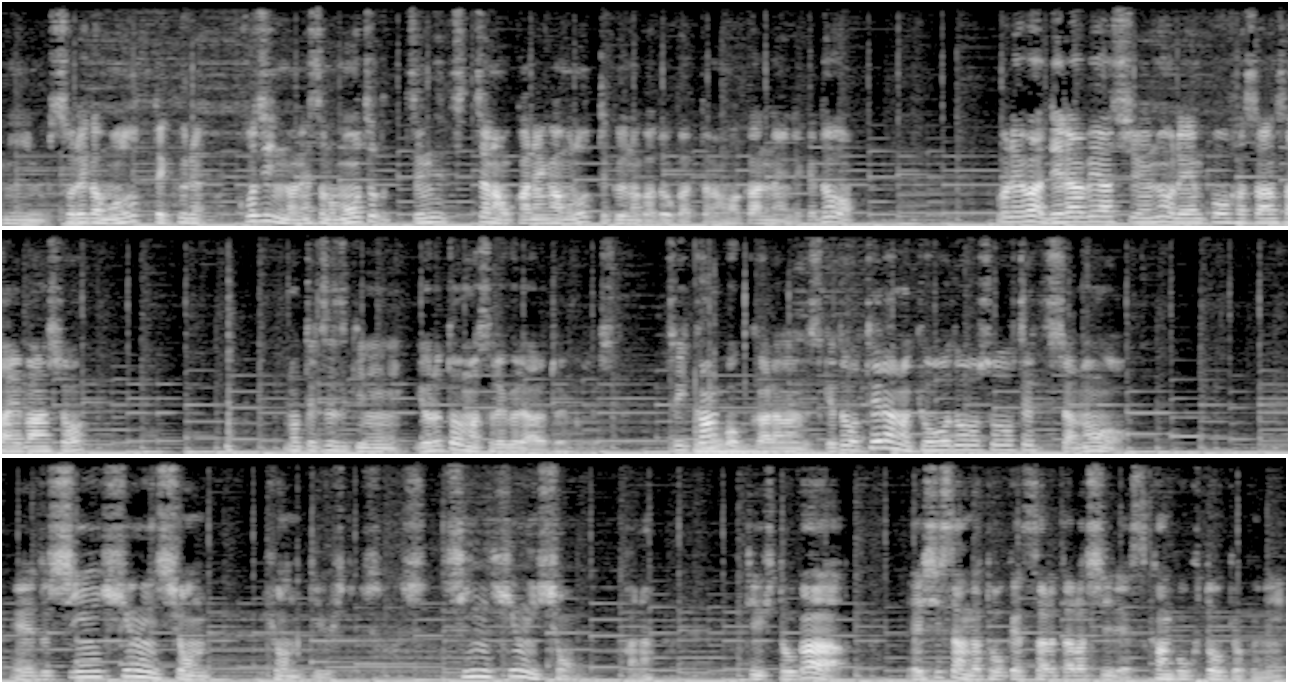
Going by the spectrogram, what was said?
にそれが戻ってくる、個人のね、そのもうちょっと全然ちっちゃなお金が戻ってくるのかどうかってのはわかんないんだけど、これはデラウェア州の連邦破産裁判所の手続きによると、まあそれぐらいあるということでした。次、韓国からなんですけど、テラの共同創設者の、えっ、ー、と、シン・ヒュンション、ヒョンっていう人。シン・ヒュンションかな？っていう人が、え資産が凍結されたらしいです。韓国当局に。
